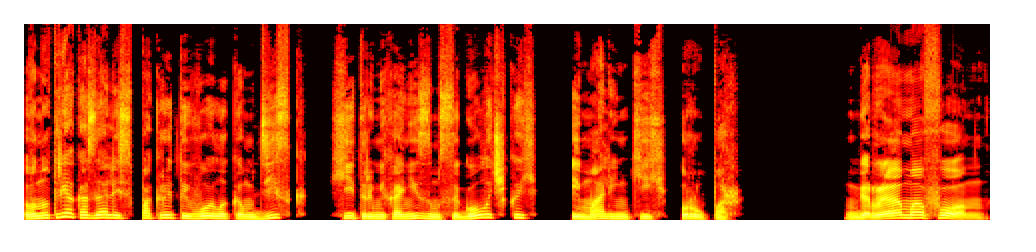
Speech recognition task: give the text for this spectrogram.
Внутри оказались покрытый войлоком диск хитрый механизм с иголочкой и маленький рупор. «Граммофон!»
